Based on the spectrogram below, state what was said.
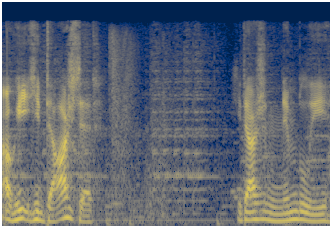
Oh, he he dodged it. He dodged it nimbly.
